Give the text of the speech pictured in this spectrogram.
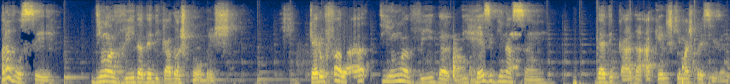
para você, de uma vida dedicada aos pobres, quero falar de uma vida de resignação dedicada àqueles que mais precisam.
